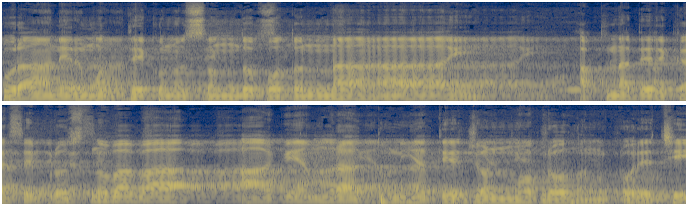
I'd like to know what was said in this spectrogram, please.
কোরআনের মধ্যে কোনো ছন্দ পতন নাই। আপনাদের কাছে প্রশ্ন, বাবা, আগে আমরা দুনিয়াতে জন্মগ্রহণ করেছি,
